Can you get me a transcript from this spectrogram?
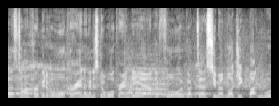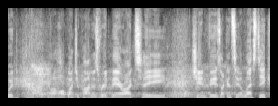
So it's time for a bit of a walk around. I'm just going to walk around the uh, the floor. We've got uh, Sumo Logic, Buttonwood, a whole bunch of partners, Red Bear IT, GenViz. I can see Elastic.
